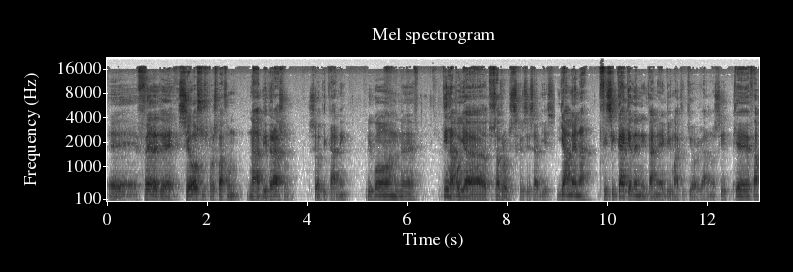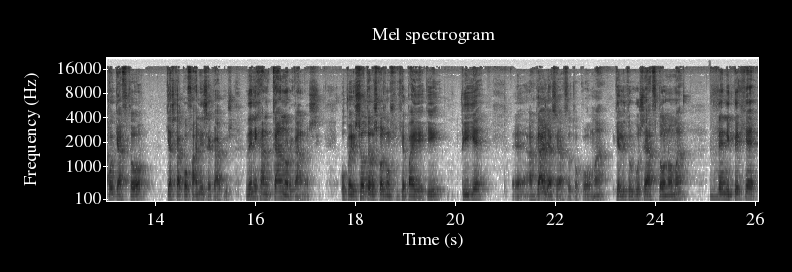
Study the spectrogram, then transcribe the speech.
ε, φέρεται σε όσους προσπαθούν να αντιδράσουν σε ό,τι κάνει. Λοιπόν, ε, τι να πω για τους ανθρώπους της Χρυσής Αυγής. Για μένα, φυσικά και δεν ήταν εγκληματική οργάνωση και θα πω και αυτό και ας κακοφανεί σε κάποιους. Δεν είχαν καν οργάνωση. Ο περισσότερος κόσμος που είχε πάει εκεί πήγε, ε, αγκάλιασε αυτό το κόμμα και λειτουργούσε αυτόνομα. Δεν υπήρχε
